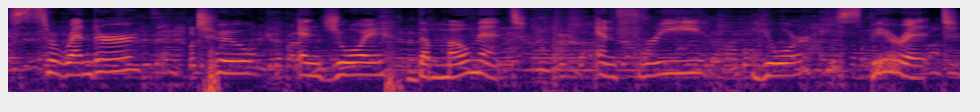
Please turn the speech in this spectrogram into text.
Surrender to enjoy the moment and free your spirit.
